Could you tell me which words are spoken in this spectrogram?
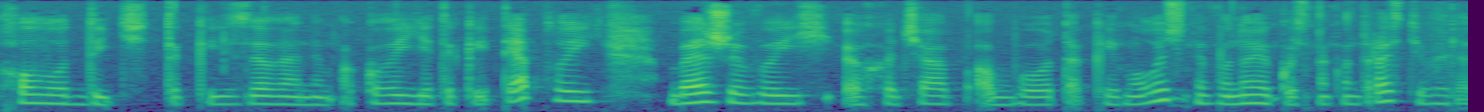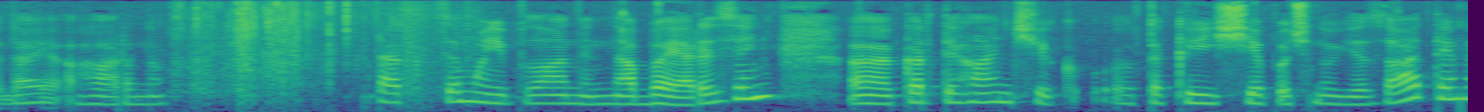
холодить такий зеленим. А коли є такий теплий, бежевий, е, хоча б або такий молочний, воно якось на контрасті виглядає гарно. Так, це мої плани на березень. Е, Кардиганчик е, такий ще почну в'язати,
